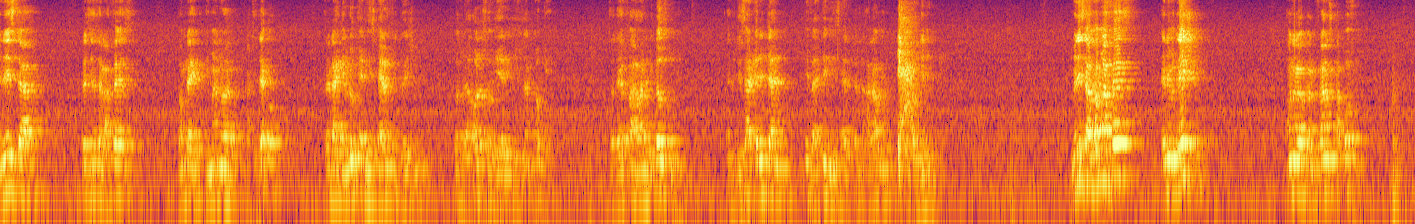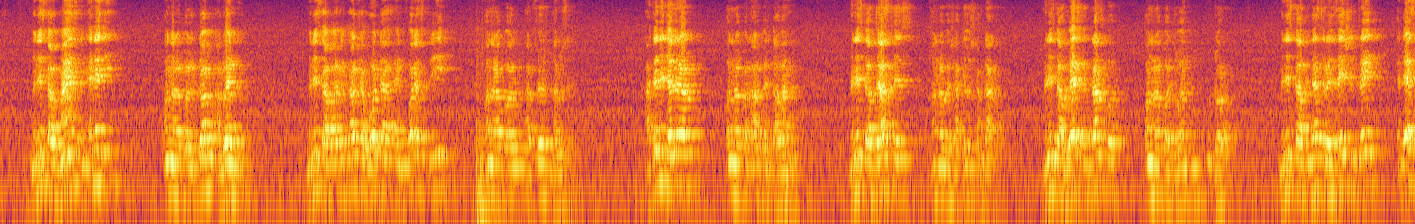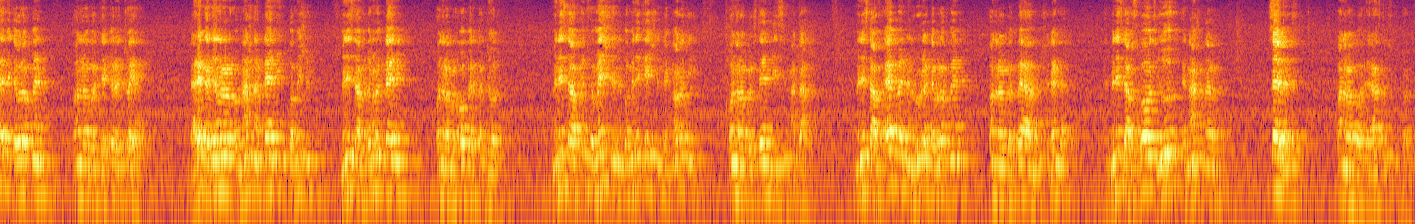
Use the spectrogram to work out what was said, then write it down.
Minister, Presidential Affairs, Comrade Immanuel Ngatjizeko, so that I can look at his health situation, because we are also hearing he's not okay. So therefore, I want to be close to him and decide anytime if I think his health doesn't allow him to continue. Minister of Home Affairs and Immigration, Honorable Frans Kapofi. Minister of Mines and Energy, Honorable Tom Alweendo. Minister of Agriculture, Water and Forestry, Honorable Alpheus !Naruseb. Attorney General, Honorable Albert Kawana. Minister of Justice, Honorable Sacky Shanghala. Minister of Waste and Transport, Honorable John Mutorwa. Minister of Industrialization, Trade and SME Development, Honorable Tjekero Tweya. Director General of National Planning Commission, Minister of Economic Planning, Honorable Obeth Kandjoze. Minister of Information and Communication Technology, Honorable Stanley Simataa. Minister of Urban and Rural Development, Honorable Peya Mushelenga. And Minister of Sports, Youth and National Service, Honorable Erastus Kutoro.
